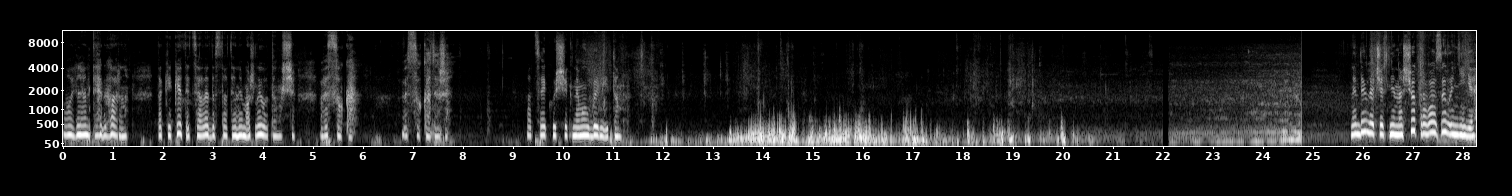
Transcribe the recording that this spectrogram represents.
Ой, гляньте, як гарно. Так і кититься, але достати неможливо, тому що висока. Висока дуже. А цей кущик не мов би літом. Не дивлячись ні на що, трава зеленіє.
